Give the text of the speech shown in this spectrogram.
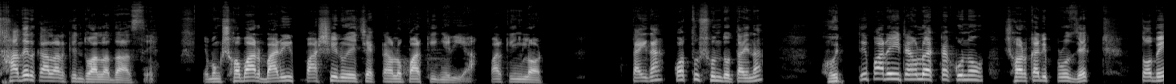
ছাদের কালার কিন্তু আলাদা আছে এবং সবার বাড়ির পাশে রয়েছে একটা হলো পার্কিং এরিয়া পার্কিং লট তাই না? কত সুন্দর, তাই না? হতে পারে এটা হলো একটা কোনো সরকারি প্রজেক্ট তবে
